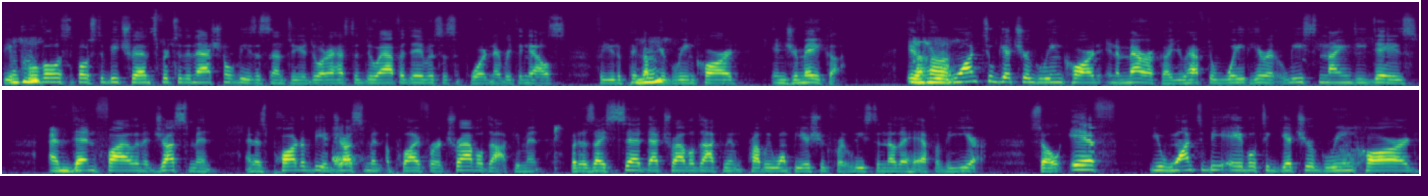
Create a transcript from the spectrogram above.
The Mm-hmm. approval is supposed to be transferred to the National Visa Center. Your daughter has to do affidavits of support and everything else for you to pick Mm-hmm. up your green card in Jamaica. If Uh-huh. you want to get your green card in America, you have to wait here at least 90 days and then file an adjustment. And as part of the adjustment, apply for a travel document. But as I said, that travel document probably won't be issued for at least another half of a year. So if you want to be able to get your green card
